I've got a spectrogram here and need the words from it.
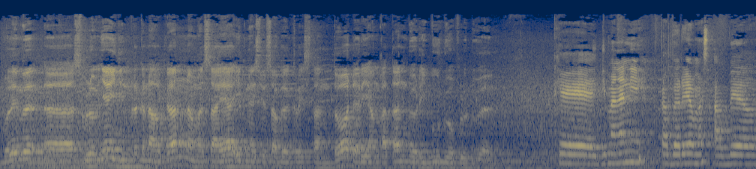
Boleh Mbak, uh, sebelumnya izin perkenalkan nama saya Ignatius Abel Kristanto dari angkatan 2022. Oke, gimana nih kabarnya Mas Abel?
